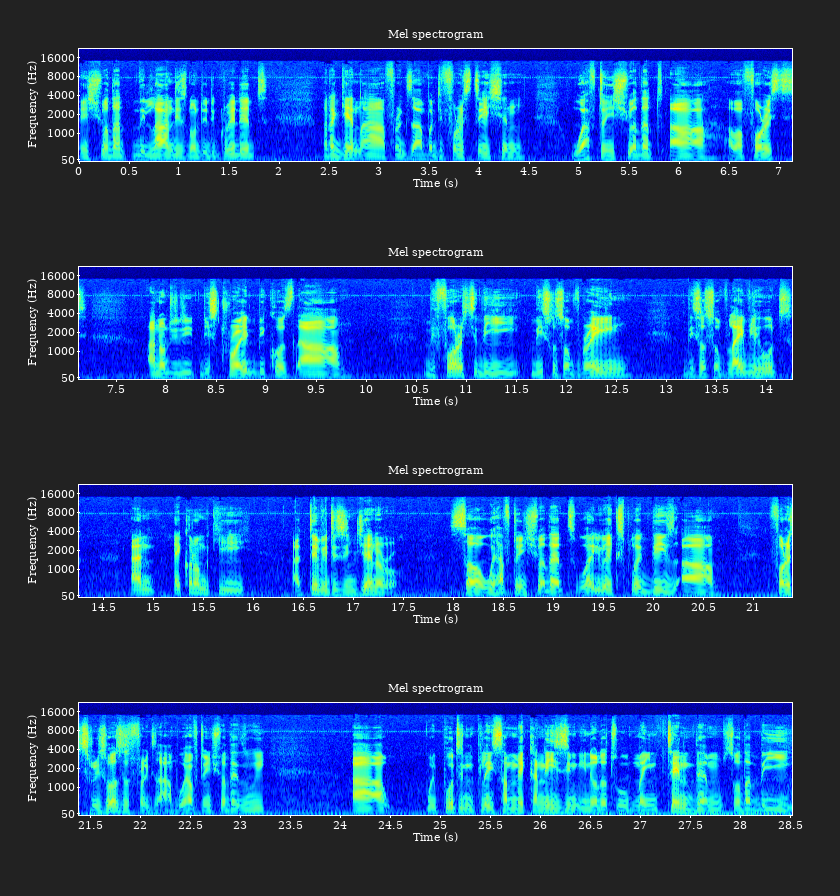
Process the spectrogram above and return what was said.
ensure that the land is not degraded. But again, uh, for example, deforestation, we have to ensure that uh, our forests are not de destroyed because uh, the forest, the, the source of rain, the source of livelihood, and economic activities in general. So we have to ensure that while we exploit these uh, forest resources, for example, we have to ensure that we, uh, we put in place some mechanism in order to maintain them so that the,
